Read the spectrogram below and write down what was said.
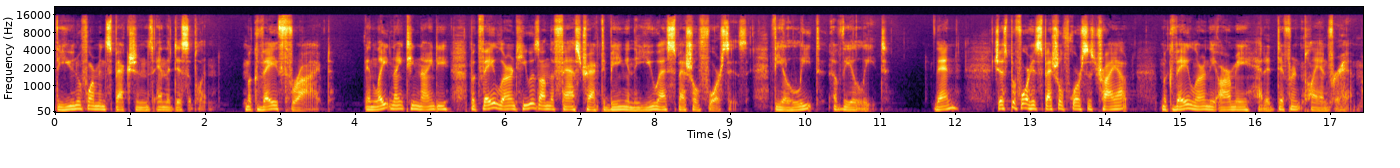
the uniform inspections, and the discipline. McVeigh thrived. In late 1990, McVeigh learned he was on the fast track to being in the U.S. Special Forces, the elite of the elite. Then, just before his Special Forces tryout, McVeigh learned the Army had a different plan for him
